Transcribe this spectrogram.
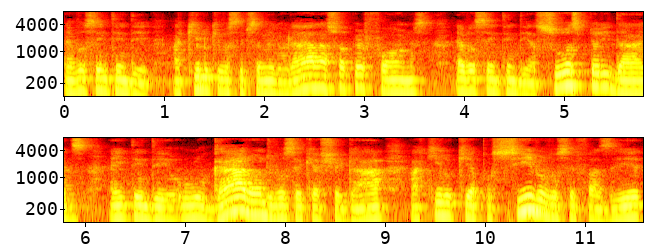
é você entender aquilo que você precisa melhorar na sua performance, é você entender as suas prioridades, é entender o lugar onde você quer chegar, aquilo que é possível você fazer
